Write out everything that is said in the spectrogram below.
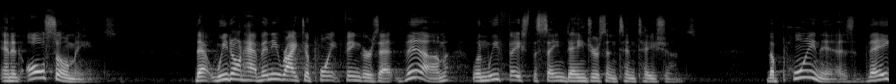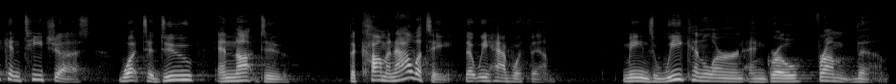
And it also means that we don't have any right to point fingers at them when we face the same dangers and temptations. The point is, they can teach us what to do and not do. The commonality that we have with them means we can learn and grow from them.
